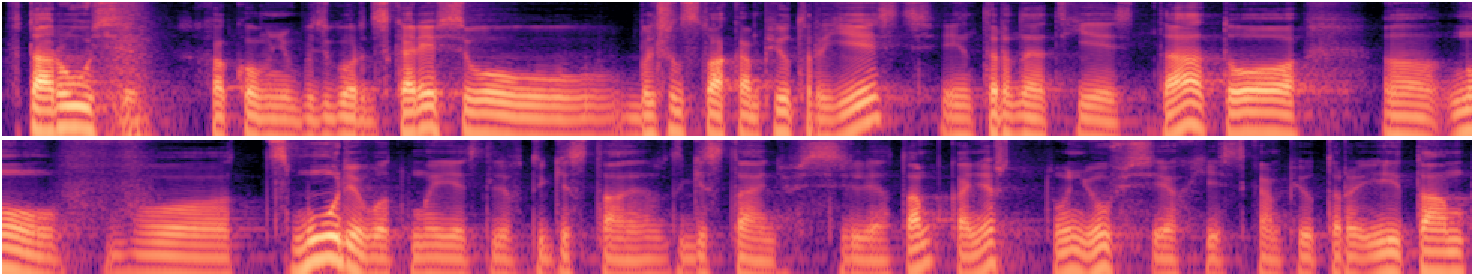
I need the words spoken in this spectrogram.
в Тарусе, каком-нибудь городе, скорее всего, у большинства компьютер есть, интернет есть, да, то, э, ну, в Цмуре, вот мы ездили в Дагестане, в Дагестане, в селе, там, конечно, ну, не у всех есть компьютеры, и там,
